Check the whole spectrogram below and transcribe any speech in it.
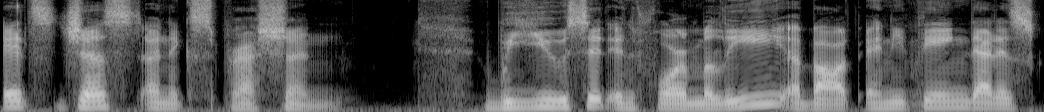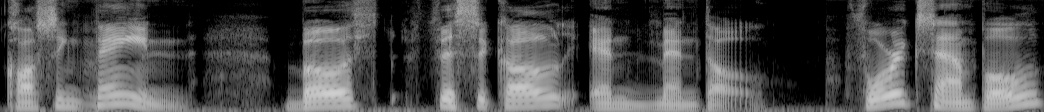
it's just an expression. We use it informally about anything that is causing pain, both physical and mental. For example,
